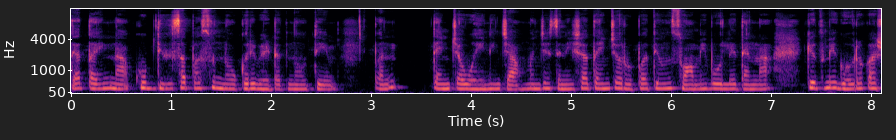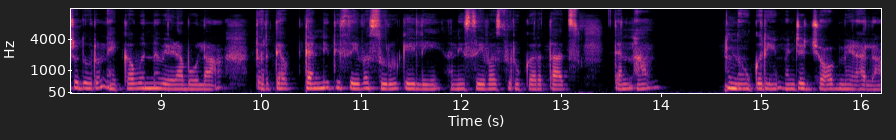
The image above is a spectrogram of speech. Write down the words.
त्या ताईंना खूप दिवसापासून नोकरी भेटत नव्हती. पण त्यांच्या वहिनींच्या म्हणजेच निशाताईंच्या रूपात येऊन स्वामी बोलले त्यांना की तुम्ही घोरकाशोदवरून एकावन्न वेळा बोला. तर त्या त्यांनी ती सेवा सुरू केली आणि सेवा सुरू करताच त्यांना नोकरी म्हणजे जॉब मिळाला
